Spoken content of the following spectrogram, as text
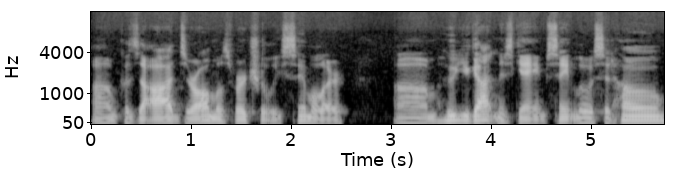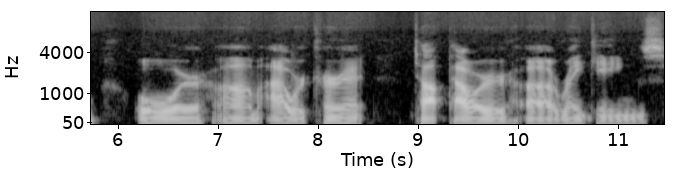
because the odds are almost virtually similar. Um, who you got in this game? St. Louis at home or um, our current top power uh, rankings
